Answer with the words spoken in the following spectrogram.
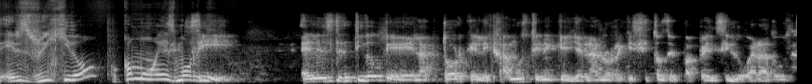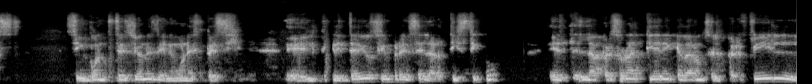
eres rígido? ¿Cómo es, Morris? Sí, en el sentido que el actor que elijamos tiene que llenar los requisitos del papel sin lugar a dudas, sin concesiones de ninguna especie. El criterio siempre es el artístico. La persona tiene que darnos el perfil,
